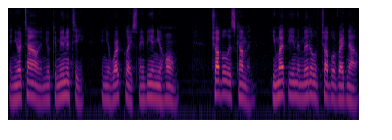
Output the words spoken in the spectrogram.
in your town, in your community, in your workplace, maybe in your home. Trouble is coming. You might be in the middle of trouble right now.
